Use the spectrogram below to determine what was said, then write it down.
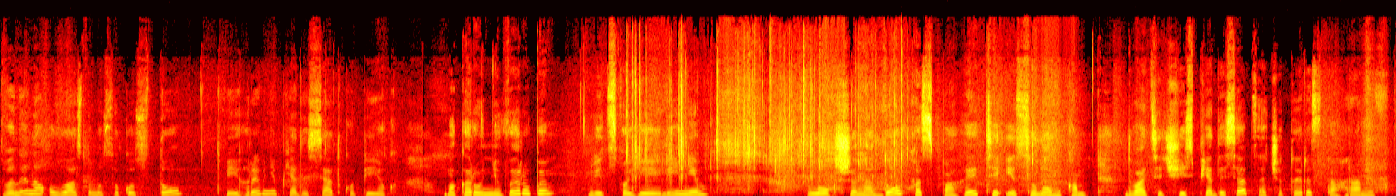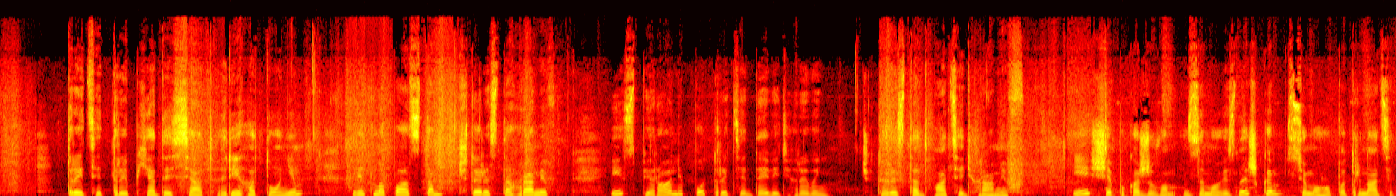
Свинина у власному соку 102 гривні 50 копійок. Макаронні вироби від своєї лінії. Локшина довга, спагеті і соломка 26,50 за 400 грамів. 33,50 рігатоні від лапаста 400 грамів. І спіралі по 39 гривень 420 грамів. І ще покажу вам зимові знижки з 7 по 13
